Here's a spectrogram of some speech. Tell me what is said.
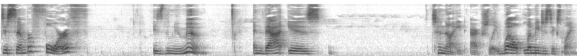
december 4th is the new moon and that is tonight actually well let me just explain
